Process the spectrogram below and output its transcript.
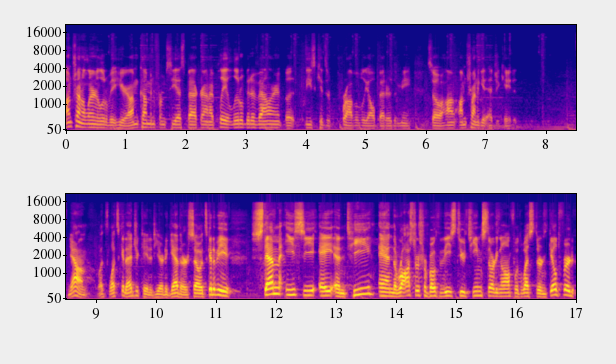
I'm trying to learn a little bit here. I'm coming from CS background. I play a little bit of Valorant, but these kids are probably all better than me. So I'm, I'm trying to get educated yeah, let's let's get educated here together. So it's going to be STEM, EC, A, and T, and the rosters for both of these two teams, starting off with Western Guilford.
